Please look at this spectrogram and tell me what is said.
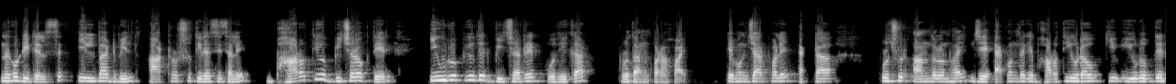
দেখো ডিটেলসে ইলবার্ট বিল আঠারোশো তিরাশি সালে ভারতীয় বিচারকদের ইউরোপীয়দের বিচারের অধিকার প্রদান করা হয় এবং যার ফলে একটা প্রচুর আন্দোলন হয় যে এখন থেকে ভারতীয়রাও কি ইউরোপদের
